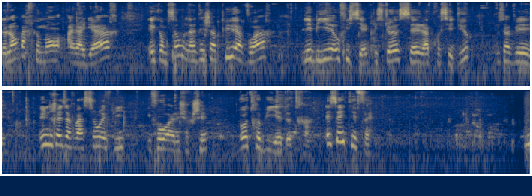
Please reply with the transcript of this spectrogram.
de l'embarquement à la gare. Et comme ça, on a déjà pu avoir les billets officiels, puisque c'est la procédure. Vous avez une réservation et puis il faut aller chercher votre billet de train. Et ça a été fait. Ben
